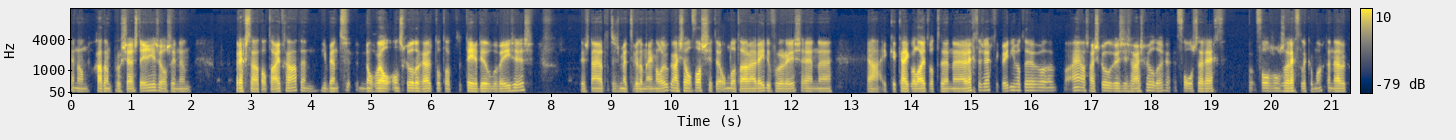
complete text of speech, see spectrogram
en dan gaat er een proces tegen je, zoals in een rechtsstaat altijd gaat. En je bent nog wel onschuldig hè, totdat het tegendeel bewezen is. Dus nou ja, dat is met Willem Engel ook. Hij zal vastzitten omdat daar een reden voor is. En eh, ja, ik kijk wel uit wat een eh, rechter zegt. Ik weet niet wat, wa- hè, als hij schuldig is, is hij schuldig. Volgens de recht. Volgens onze rechterlijke macht. En daar heb ik,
